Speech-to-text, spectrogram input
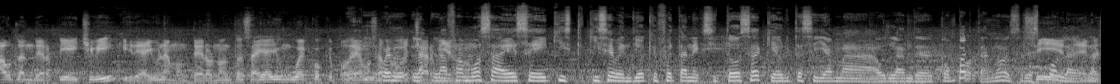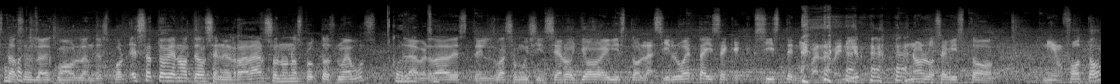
Outlander PHV y de ahí una Montero, ¿no? Entonces ahí hay un hueco que podríamos aprovechar. La, famosa SX que aquí se vendió que fue tan exitosa que ahorita se llama Outlander Compacta, ¿no? Es el sí, en, Estados Unidos como Outlander Sport. Esa todavía no tenemos en el radar, son unos productos nuevos. La verdad, este, les voy a ser muy sincero, yo he visto la silueta y sé que existen y van a venir. no los he visto ni en foto.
